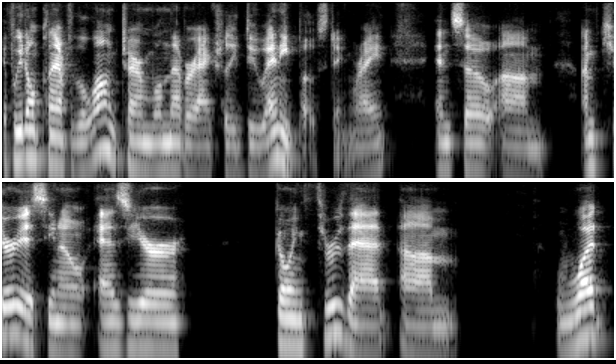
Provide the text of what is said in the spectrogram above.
if we don't plan for the long term we'll never actually do any posting right and so um, I'm curious, you know, as you're going through that, um, what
